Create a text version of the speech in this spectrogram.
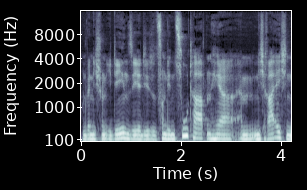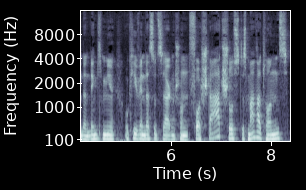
Und wenn ich schon Ideen sehe, die von den Zutaten her ähm, nicht reichen, erreichen, dann denke ich mir, okay, wenn das sozusagen schon vor Startschuss des Marathons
